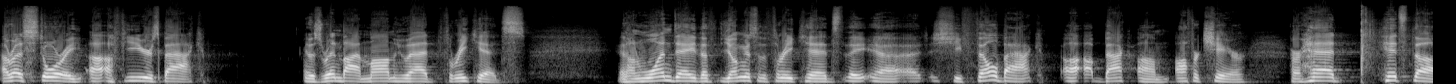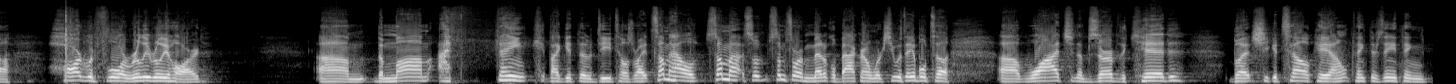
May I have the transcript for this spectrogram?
I read a story uh, a few years back. It was written by a mom who had three kids. And on one day, the youngest of the three kids, they, uh, she fell back, uh, uh back um, off her chair. Her head hits the hardwood floor really, really hard. Um, the mom, I think, if I get the details right, somehow, somehow some, some sort of medical background where she was able to uh, watch and observe the kid, but she could tell, okay, I don't think there's anything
